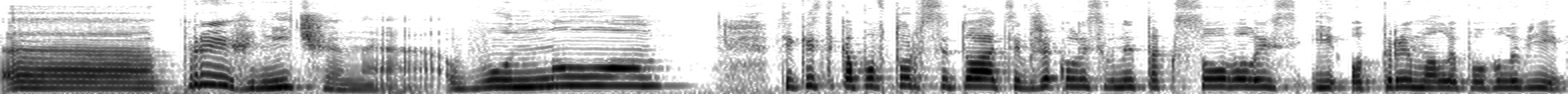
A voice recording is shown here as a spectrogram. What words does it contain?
е, пригнічене, воно. Це якась така повтор ситуації. Вже колись вони таксовувались і отримали по голові.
